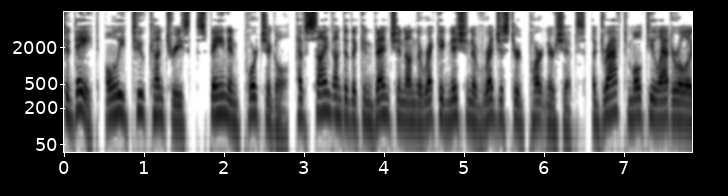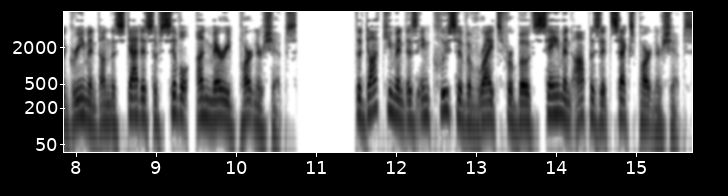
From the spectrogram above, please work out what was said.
To date, only two countries, Spain and Portugal, have signed onto the Convention on the Recognition of Registered Partnerships, a draft multilateral agreement on the status of civil, unmarried partnerships. The document is inclusive of rights for both same and opposite-sex partnerships.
